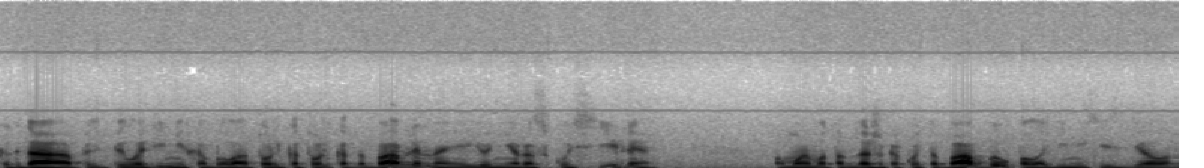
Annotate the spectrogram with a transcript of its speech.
когда Пиладиниха была только-только добавлена, ее не раскусили, по-моему, там даже какой-то баф был Паладинихи сделан,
